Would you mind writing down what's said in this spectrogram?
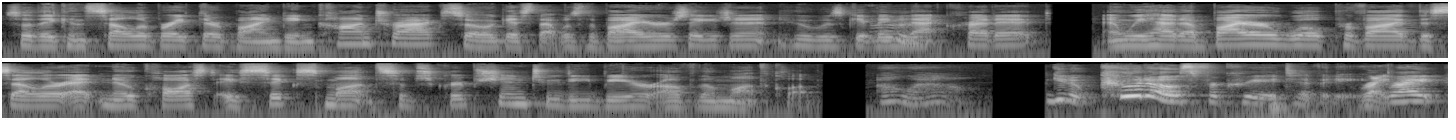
so they can celebrate their binding contract. So I guess that was the buyer's agent who was giving hmm. that credit. And we had a buyer will provide the seller at no cost a six month subscription to the Beer of the Month Club. Oh, wow you know, kudos for creativity, right? Right.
